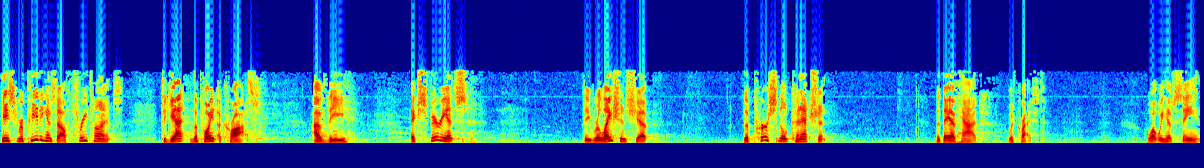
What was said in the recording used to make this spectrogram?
He's repeating himself three times to get the point across of the experience the relationship, the personal connection that they have had with Christ. What we have seen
